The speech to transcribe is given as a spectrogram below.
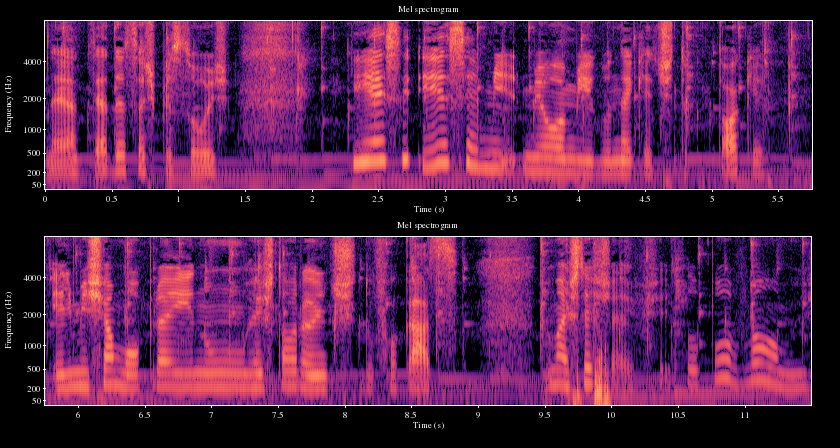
né? Até dessas pessoas. E esse, esse meu amigo, né, que é TikToker, ele me chamou pra ir num restaurante do Fogaça, do Masterchef. Ele falou, pô, vamos.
